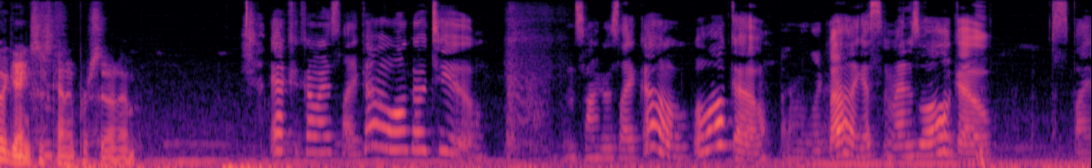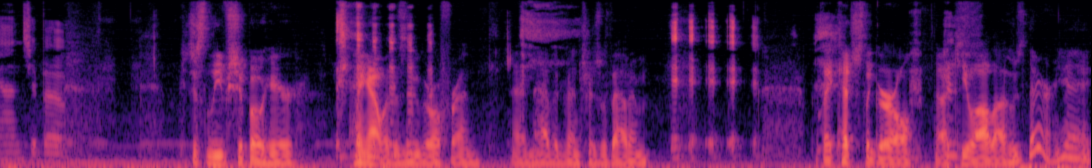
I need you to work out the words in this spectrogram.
the gang's just kind of pursuing him. Yeah, Kagome's like, oh, I'll go too. And Sango's like, oh, well, I'll go. I'm like, well, I guess we might as well all go. Spy on Shippo. Just leave Shippo here, hang out with his new girlfriend, and have adventures without him. But they catch the girl, uh, Kilala, who's there. Yay.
